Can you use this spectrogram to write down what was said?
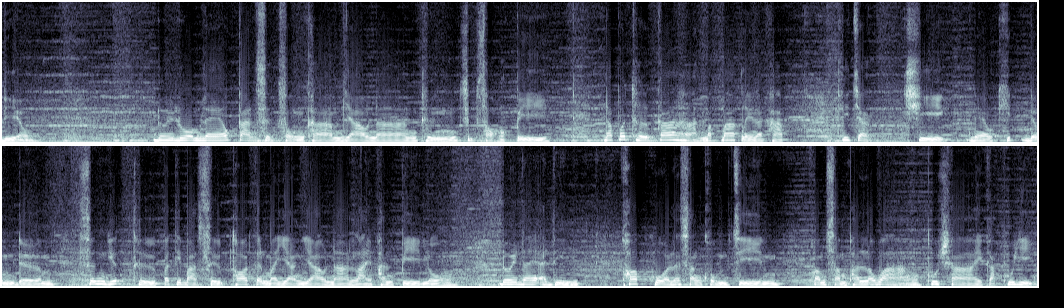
เดี่ยว โดยรวมแล้วการศึกสงครามยาวนานถึง 12 ปี นับว่าเธอกล้าหาญมาก ๆ เลยนะครับ ที่จะฉีกแนวคิดเดิม ๆ ซึ่งยึดถือปฏิบัติสืบทอดกันมาอย่างยาวนานหลายพันปีลง โดยในอดีต ครอบครัวและสังคมจีน ความสัมพันธ์ระหว่างผู้ชายกับผู้หญิง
